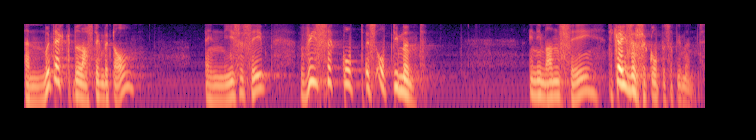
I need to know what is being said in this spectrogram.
"En moet ek belasting betaal?" En Jesus sê, "Wie se kop is op die munt?" En die man sê, "Die keiser se kop is op die munt."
